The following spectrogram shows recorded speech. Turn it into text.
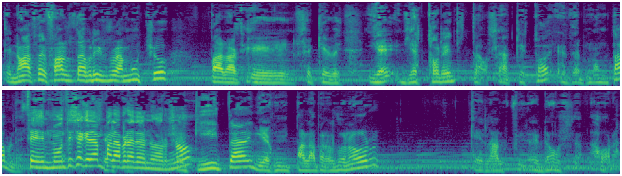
que no hace falta abrirla mucho para que se quede. Y es, y es torerita, o sea que esto es desmontable. Se desmonta y se queda en Se- palabra de honor, ¿no? Se quita y es un palabra de honor que el alfiler no usa ahora.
